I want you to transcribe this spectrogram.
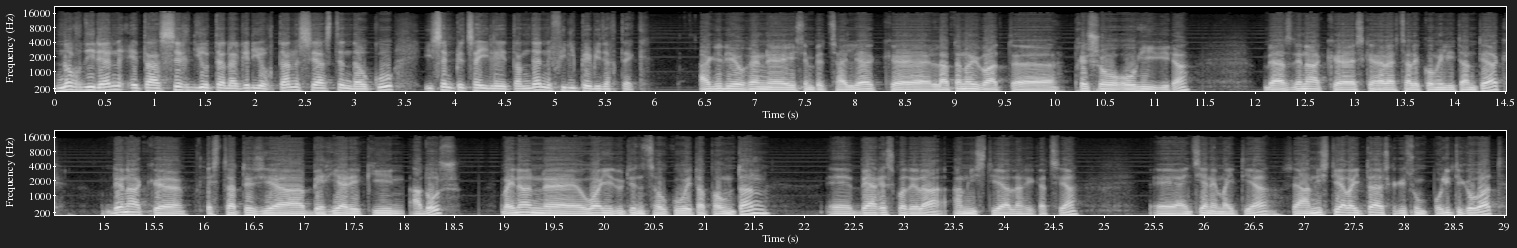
nor diren eta zer dioten ageri hortan zehazten dauku izenpetzaileetan den Filipe Bidertek. Agiri horren e, izenpetzaileak e, latanoi bat e, preso ohi gira, behaz denak e, ezkerra bertzaleko militanteak, denak e, estrategia berriarekin ados, baina e, oai eduten zauku eta pauntan, e, beharrezkoa dela amnistia larrikatzea, e, haintzian emaitia. Zer, amnistia baita eskakizun politiko bat,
